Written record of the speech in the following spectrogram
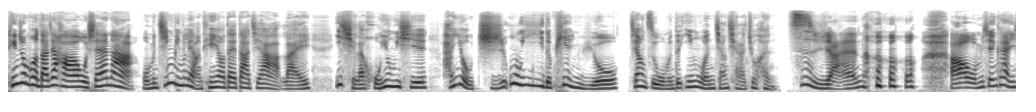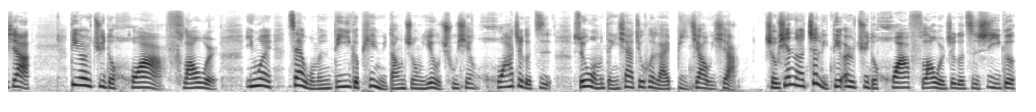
听众朋友，大家好，我是安娜。我们今明两天要带大家来一起来活用一些含有植物意义的片语哦，这样子我们的英文讲起来就很自然。好，我们先看一下第二句的花 （flower），因为在我们第一个片语当中也有出现“花”这个字，所以我们等一下就会来比较一下。首先呢，这里第二句的花 flower 这个字是一个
